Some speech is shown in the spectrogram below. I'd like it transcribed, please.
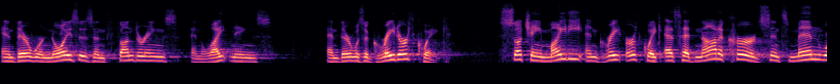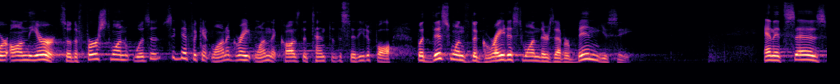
And there were noises and thunderings and lightnings, and there was a great earthquake such a mighty and great earthquake as had not occurred since men were on the earth. So the first one was a significant one, a great one that caused the tenth of the city to fall. But this one's the greatest one there's ever been, you see. And it says,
